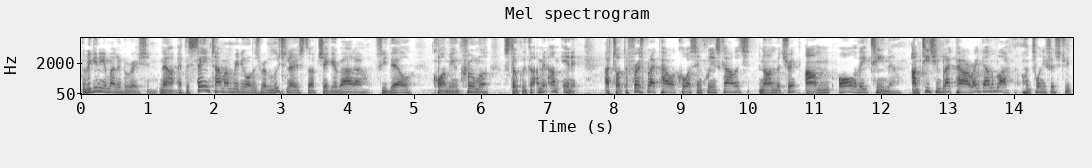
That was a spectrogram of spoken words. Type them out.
the beginning of my liberation. Now, at the same time, I'm reading all this revolutionary stuff, Che Guevara, Fidel, Kwame Nkrumah, Stokely. I mean, I'm in it. I taught the first Black Power course in Queens College, non-matric. I'm all of 18 now. I'm teaching Black Power right down the block on 25th Street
